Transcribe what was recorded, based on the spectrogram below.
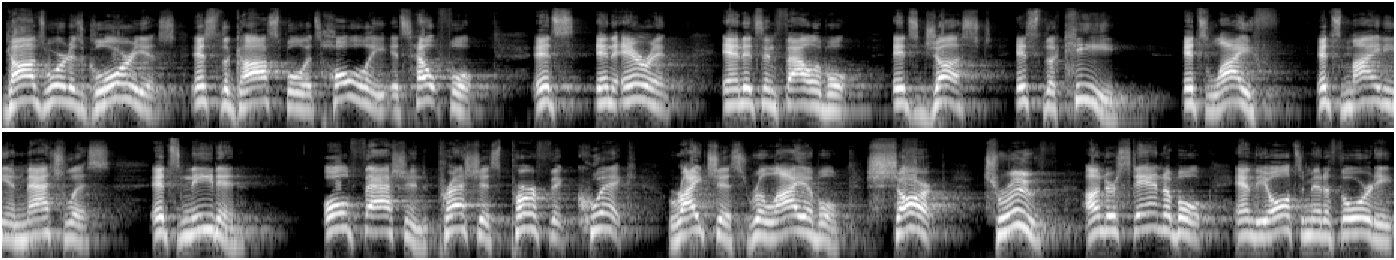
God's word is glorious. It's the gospel. It's holy. It's helpful. It's inerrant and it's infallible. It's just. It's the key. It's life. It's mighty and matchless. It's needed. Old fashioned, precious, perfect, quick, righteous, reliable, sharp, truth, understandable, and the ultimate authority.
